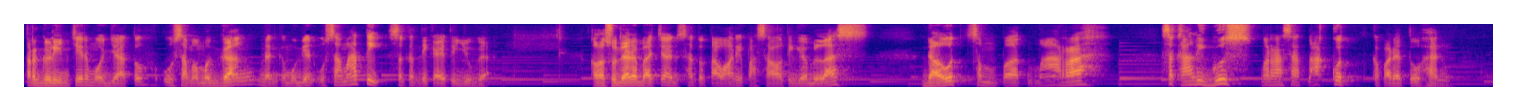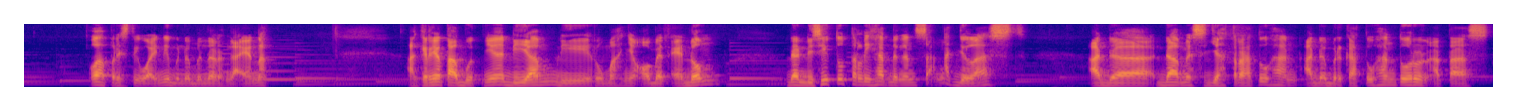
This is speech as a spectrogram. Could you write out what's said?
tergelincir mau jatuh, Usa memegang dan kemudian Usa mati seketika itu juga. Kalau saudara baca satu Tawari pasal 13, Daud sempat marah sekaligus merasa takut kepada Tuhan. Wah peristiwa ini benar-benar nggak enak. Akhirnya tabutnya diam di rumahnya Obed Edom dan di situ terlihat dengan sangat jelas ada damai sejahtera Tuhan, ada berkat Tuhan turun atas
